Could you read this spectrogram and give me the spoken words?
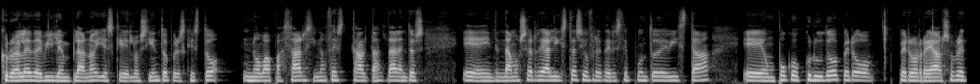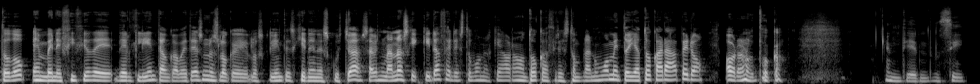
cruel y débil en plano, y es que lo siento, pero es que esto no va a pasar si no haces tal, tal, tal. Entonces, eh, intentamos ser realistas y ofrecer este punto de vista eh, un poco crudo, pero, pero real, sobre todo en beneficio del cliente, aunque a veces no es lo que los clientes quieren escuchar, ¿sabes? No, es que quiero hacer esto, bueno, es que ahora no toca hacer esto, en plan, un momento ya tocará, pero ahora no toca. Entiendo, sí.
